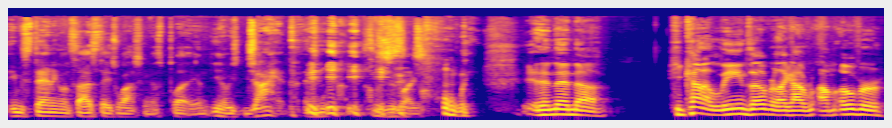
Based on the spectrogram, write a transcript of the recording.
he was standing on side stage watching us play, and you know he's giant. And I was just like, holy. And then uh, he kind of leans over, like I, I'm over.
